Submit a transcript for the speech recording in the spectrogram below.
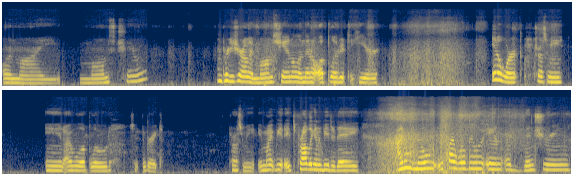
on my mom's channel. I'm pretty sure on my mom's channel, and then I'll upload it to here. It'll work, trust me. And I will upload something great. Trust me, it might be, it's probably going to be today. I don't know if I will do an adventuring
